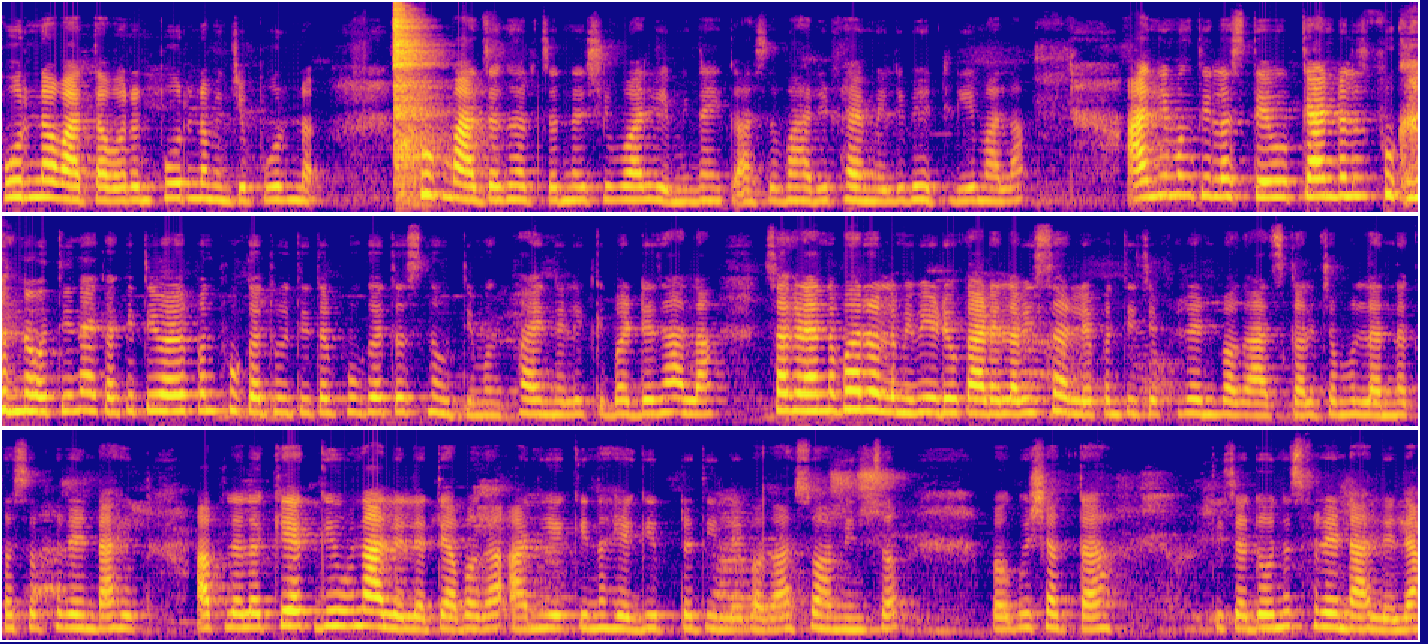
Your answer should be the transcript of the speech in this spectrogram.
पूर्ण वातावरण पूर्ण म्हणजे पूर्ण. खूप माझं घरचं नशीबवाली आहे मी नाही का? असं भारी फॅमिली भेटली आहे मला. आणि मग तिला ते कॅन्डलच फुकत नव्हती नाही का? किती वेळ पण फुकत होती तर फुगतच नव्हती. मग फायनली की बड्डे झाला. सगळ्यांना भरवलं मी व्हिडिओ काढायला विसरले पण तिचे फ्रेंड बघा आजकालच्या मुलांना कसं फ्रेंड आहेत. आपल्याला केक घेऊन आलेल्या त्या बघा आणि एकीनं हे गिफ्ट दिले बघा स्वामींचं. बघू शकता. तिच्या दोनच फ्रेंड आलेल्या.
